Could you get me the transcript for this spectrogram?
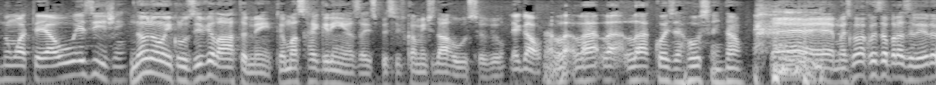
num hotel, exigem. Não, não, inclusive lá também. Tem umas regrinhas aí especificamente da Rússia, viu? Legal. Lá, lá, lá, lá a coisa é russa, então. É, é, mas quando a coisa brasileira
